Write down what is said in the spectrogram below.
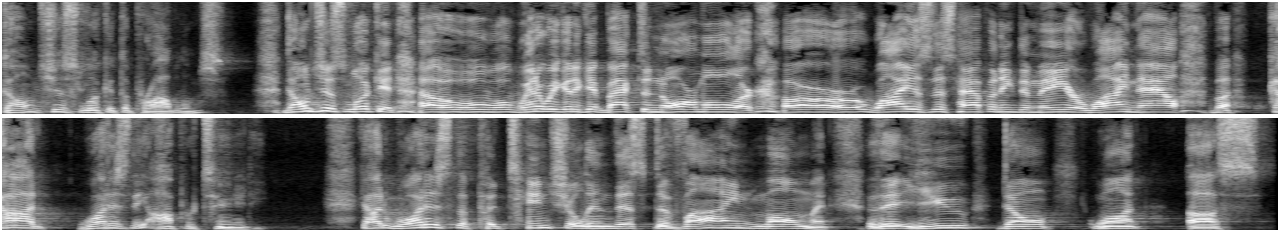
Don't just look at the problems. Don't just look at, oh, well, when are we going to get back to normal? Or, or why is this happening to me? Or why now? But God, what is the opportunity? God, what is the potential in this divine moment that you don't want us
